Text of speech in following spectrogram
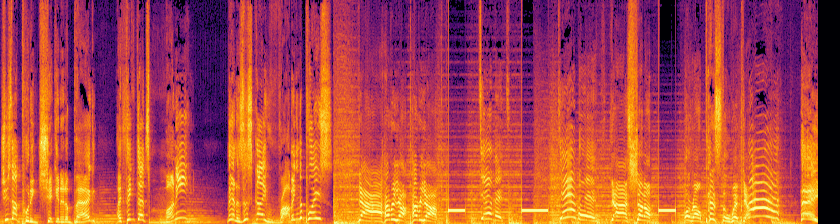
She's not putting chicken in a bag. I think that's money? Man, is this guy robbing the place? Yeah, hurry up, hurry up! Damn it! Damn it! Yeah, shut up! Or I'll pistol whip you! Hey!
